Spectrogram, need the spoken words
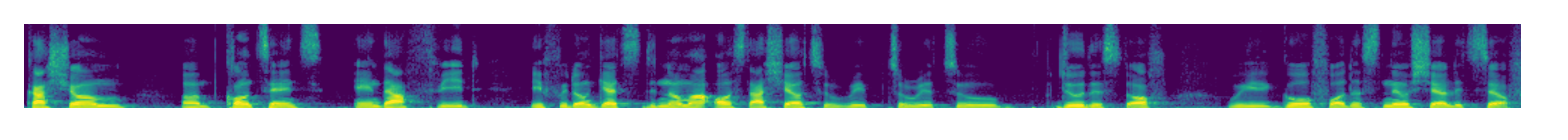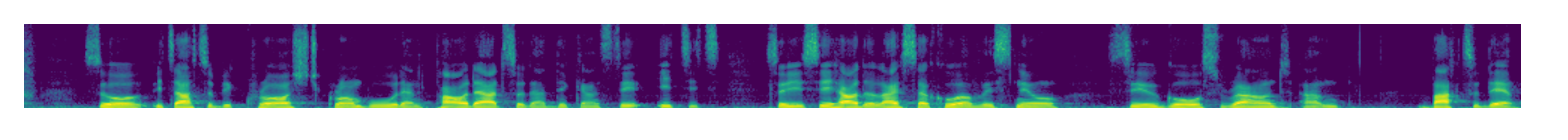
calcium um, content in that feed, if we don't get the normal oyster shell to, re, to, re, to do the stuff, we go for the snail shell itself. So it has to be crushed, crumbled, and powdered so that they can still eat it. So you see how the life cycle of a snail still goes round and back to them.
